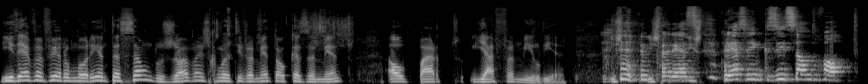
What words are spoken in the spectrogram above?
E deve haver uma orientação dos jovens relativamente ao casamento, ao parto e à família. Isto, isto, parece, isto... parece a Inquisição de volta.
